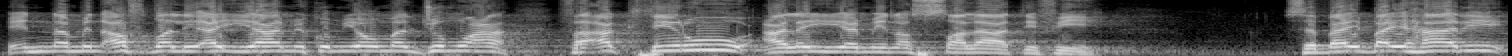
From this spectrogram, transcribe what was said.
Inna min afdali ayyamikum yawmal jumu'ah fa'akthiru alayya min as-salati fihi. Sebaik-baik hari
